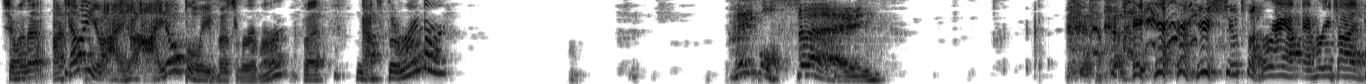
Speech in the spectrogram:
Some of the I'm telling you, I I don't believe this rumor, but that's the rumor. People say I hear you shoot the ramp every time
